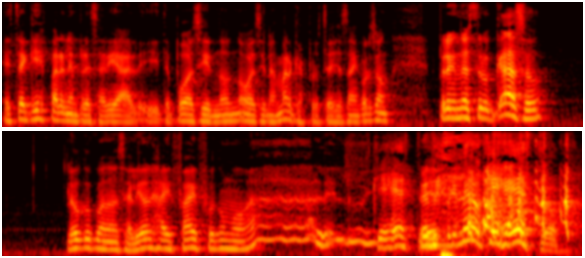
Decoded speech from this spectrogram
este aquí es para el empresarial. Y te puedo decir, no, no voy a decir las marcas, pero ustedes ya saben cuáles son. Pero en nuestro caso, loco, cuando salió el hi-fi fue como, ¡ah, aleluya. ¿Qué es esto? El primero, ¿qué es esto?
